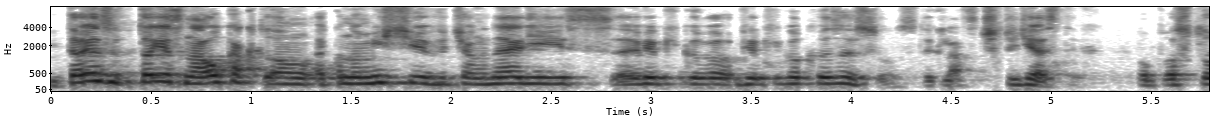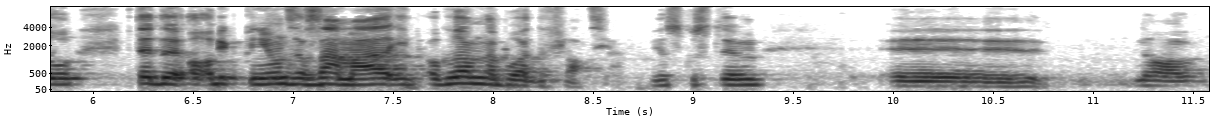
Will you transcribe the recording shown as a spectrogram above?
I to jest, to jest nauka, którą ekonomiści wyciągnęli z wielkiego, wielkiego kryzysu, z tych lat 30. Po prostu wtedy obieg pieniądza zamarł i ogromna była deflacja. W związku z tym yy, no,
